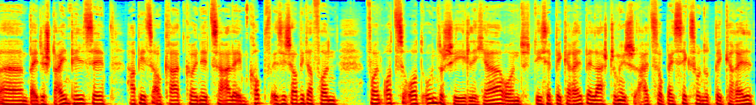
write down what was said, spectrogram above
Äh, bei den Steinpilze habe ich jetzt auch gerade keine Zahlen im Kopf. Es ist auch wieder von, von Ort zu Ort unterschiedlich. Ja? Und diese Becquerelbelastung ist halt so bei 600 Becquerel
